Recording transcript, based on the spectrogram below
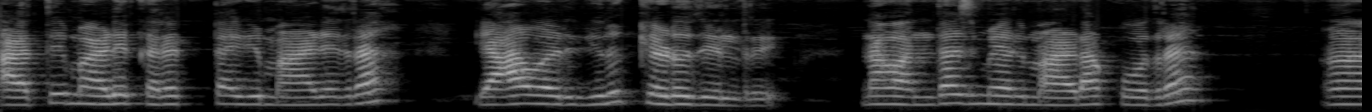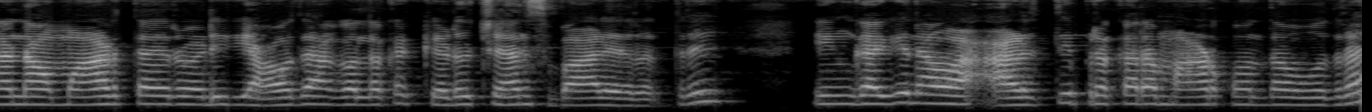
ಅಳತೆ ಮಾಡಿ ಕರೆಕ್ಟಾಗಿ ಮಾಡಿದ್ರೆ ಯಾವ ಅಡುಗೆನೂ ಕೆಡೋದಿಲ್ಲ ರೀ ನಾವು ಅಂದಾಜು ಮೇಲೆ ಮಾಡೋಕೆ ಹೋದ್ರೆ ನಾವು ಮಾಡ್ತಾ ಇರೋ ಅಡುಗೆ ಯಾವುದೇ ಆಗೋಲ್ಲಕ ಕೆಡೋ ಚಾನ್ಸ್ ಭಾಳ ಇರುತ್ತೆ ರೀ ಹಿಂಗಾಗಿ ನಾವು ಅಳತೆ ಪ್ರಕಾರ ಮಾಡ್ಕೊತ ಹೋದ್ರೆ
